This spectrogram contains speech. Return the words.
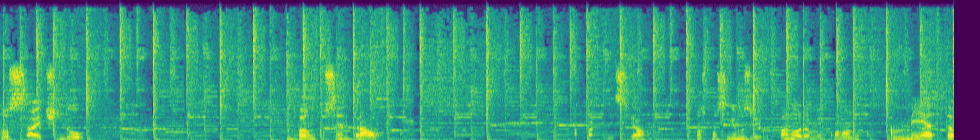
no site do Banco Central, a parte inicial, nós conseguimos ver o panorama econômico, a meta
